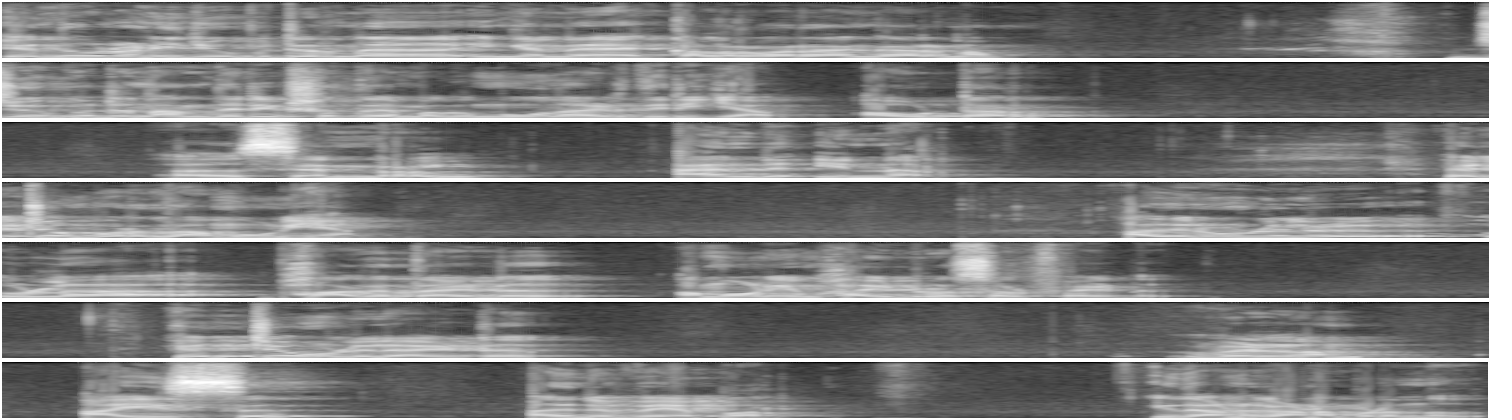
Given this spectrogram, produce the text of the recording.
എന്തുകൊണ്ടാണ് ഈ ജൂപ്പിറ്ററിന് ഇങ്ങനെ കളർ വരാൻ കാരണം? ജൂപ്പിറ്ററിന് അന്തരീക്ഷത്തെ നമുക്ക് മൂന്നായിട്ട് തിരിക്കാം. Outer central and inner. ഏറ്റവും പുറത്ത് അമോണിയ. അതിനുള്ളിൽ ഉള്ള ഭാഗത്തായിട്ട് അമോണിയം ഹൈഡ്രോസൾഫൈഡ്. ഏറ്റവും ഉള്ളിലായിട്ട് വെള്ളം ഐസ് അതിന്റെ വേപ്പർ. ഇതാണ് കാണപ്പെടുന്നത്.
